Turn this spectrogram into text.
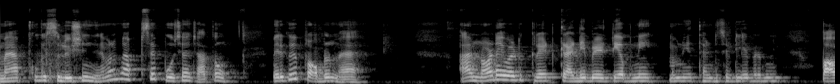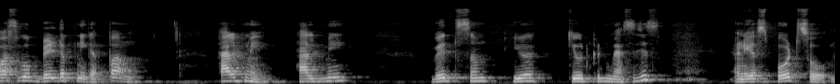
मैं आपको कोई सोल्यूशन देना मतलब मैं आपसे पूछना चाहता हूँ। मेरे को ये प्रॉब्लम है? I am not able to create credibility अपनी अपनी अथेंटिसिटी या फिर अपनी पावर्स को बिल्डअप नहीं कर पा रहा हूँ। Help me help me with some your cute cute messages and your support so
